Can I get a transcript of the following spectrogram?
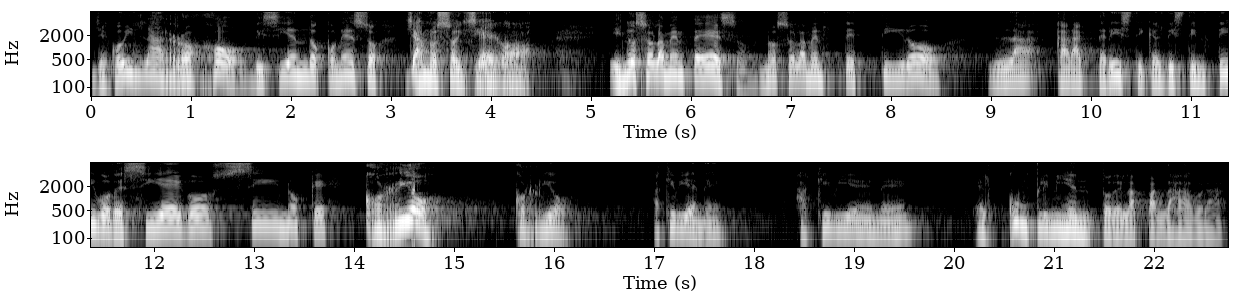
Llegó y la arrojó diciendo con eso, ya no soy ciego. Y no solamente eso, no solamente tiró la característica, el distintivo de ciego, sino que corrió, corrió. Aquí viene, aquí viene el cumplimiento de la palabra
